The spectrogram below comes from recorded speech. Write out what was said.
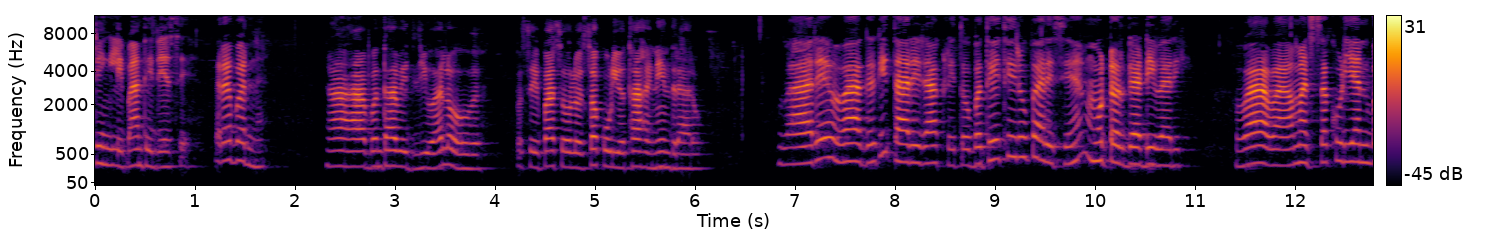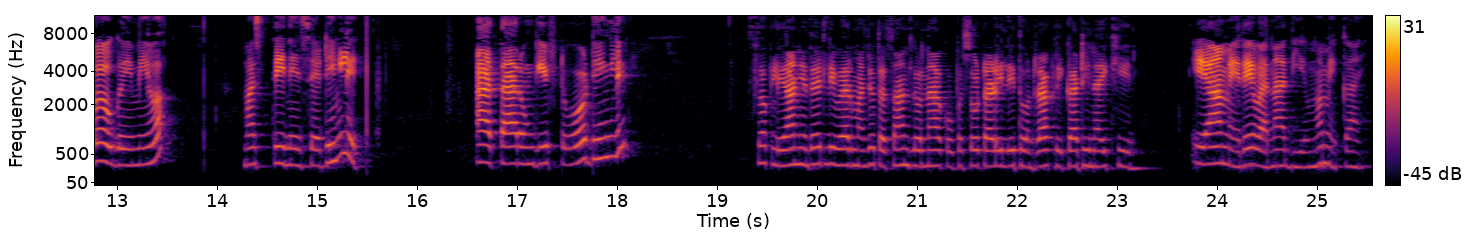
ટીંગલી બાંધી દેશે. બરાબર ને? હા હા, બંધાવી જ લ્યો. હાલો હવે. પછી પાછો ઓલો સકુડિયો થાય નિંદ્રારો. વારે વાહ, ગગી, તારી રાખડી તો બધેથી રૂપારી છે મોટર ગાડી વાળી વાહ વાહ, અમાર સકુડિયાને બહુ ગમી, હો. મસ્તીની છે ઢીંગલી. આ તારું ગિફ્ટ હો, ઢીંગલી. સકલી આની તો એટલી વારમાં જોતા સાંજલો નાકો પછી સોટાડી લીધો ને રાખડી કાઢી નાખી એ આમે રેવા ના દઈએ, મમ્મી કાંઈ.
